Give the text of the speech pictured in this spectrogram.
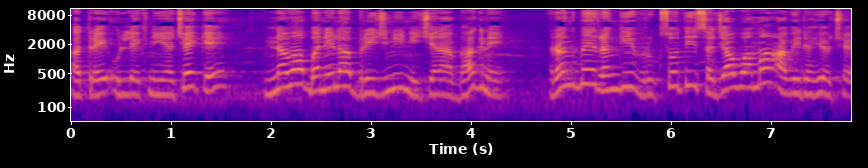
અત્રે ઉલ્લેખનીય છે કે નવા બનેલા બ્રિજની નીચેના ભાગને રંગબેરંગી વૃક્ષોથી સજાવવામાં આવી રહ્યો છે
